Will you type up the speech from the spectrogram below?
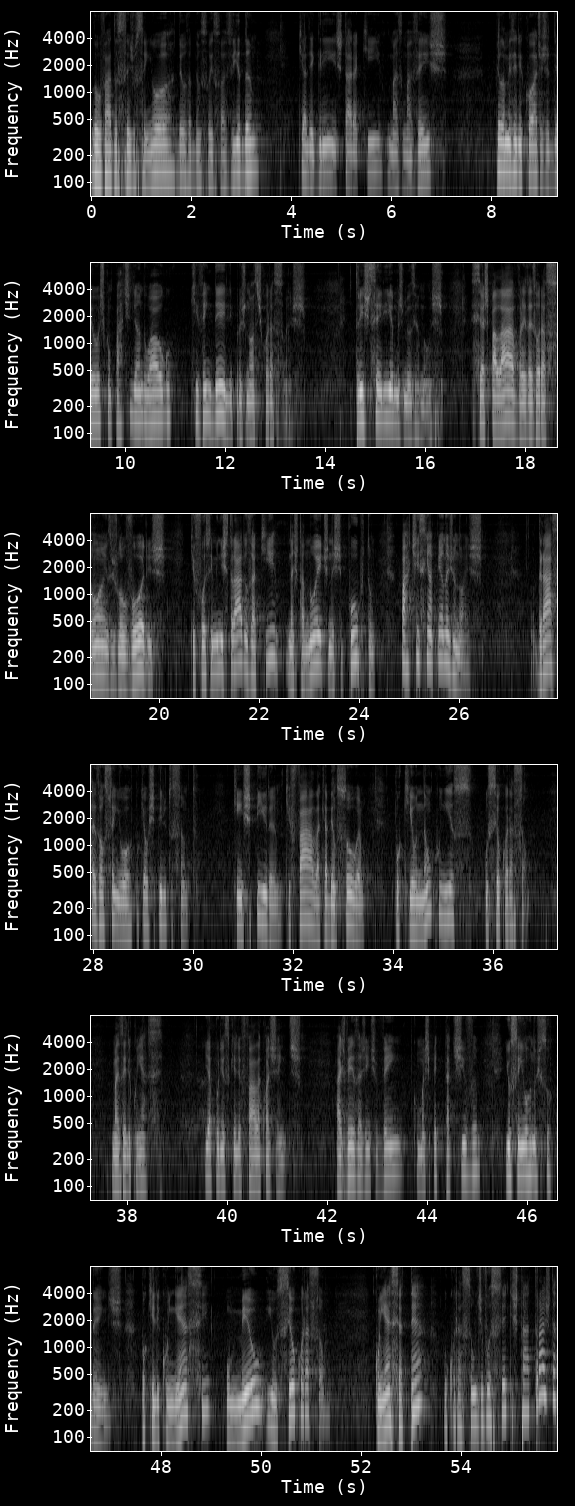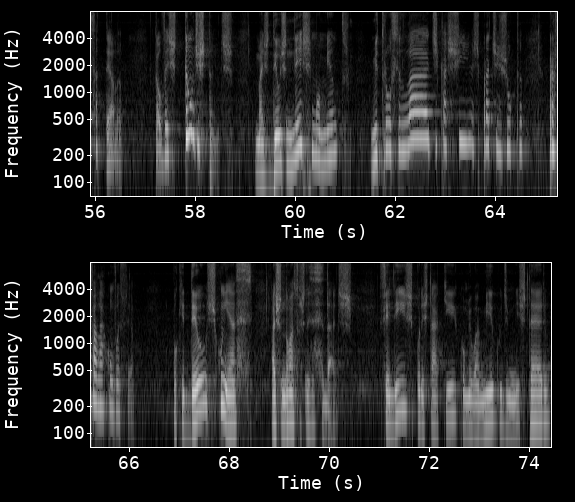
Louvado seja o Senhor, Deus abençoe sua vida. Que alegria estar aqui mais uma vez, pela misericórdia de Deus, compartilhando algo que vem dele para os nossos corações. Triste seríamos, meus irmãos, se as palavras, as orações, os louvores que fossem ministrados aqui, nesta noite, neste púlpito, partissem apenas de nós Graças ao Senhor, porque é o Espírito Santo que inspira, que fala, que abençoa, porque eu não conheço o seu coração, mas ele conhece. E é por isso que ele fala com a gente. Às vezes a gente vem com uma expectativa e o Senhor nos surpreende, porque ele conhece o meu e o seu coração. Conhece até o coração de você que está atrás dessa tela talvez tão distante, mas Deus, neste momento, me trouxe lá de Caxias para Tijuca para falar com você. Porque Deus conhece as nossas necessidades. Feliz por estar aqui com meu amigo de ministério,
